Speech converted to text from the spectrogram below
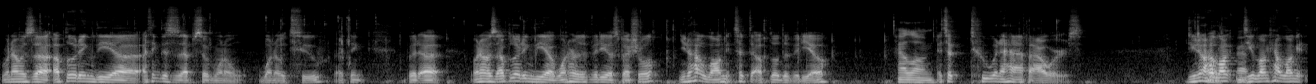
when I was uh, uploading the uh, I think this is episode 10 102 I think, but uh, when I was uploading the uh, 100th video special, you know how long it took to upload the video? How long? It took two and a half hours. Do you know how Oh, long? crap. Do you long how long it?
